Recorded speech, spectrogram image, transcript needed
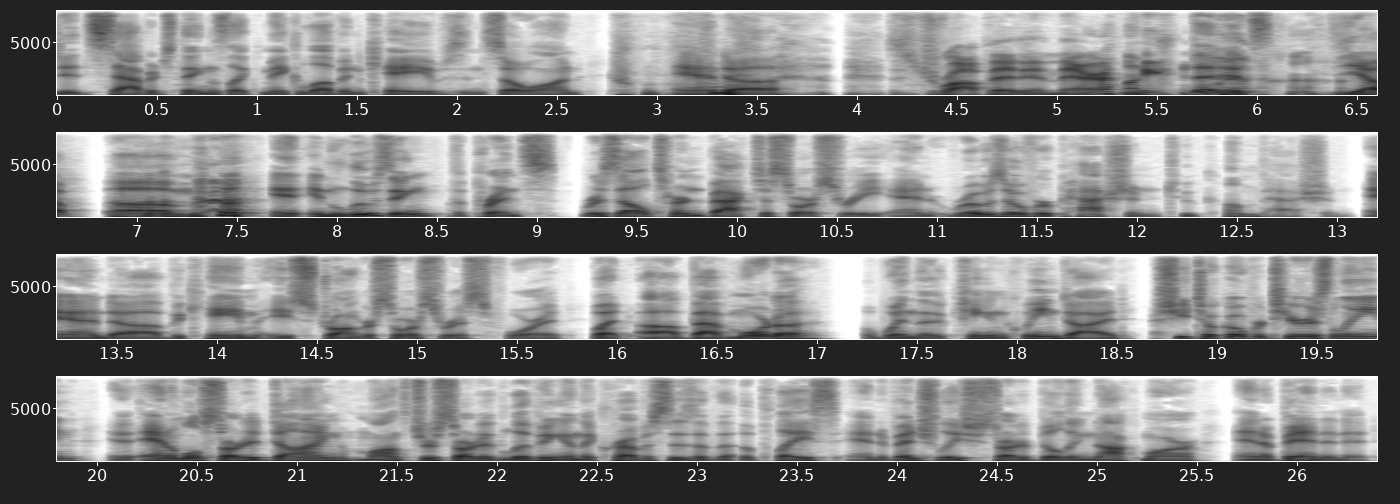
did savage things like make love in caves and so on. And uh, just drop it in there. Like that it's yep. Um, in, in losing the prince, Raziel turned back to sorcery and rose over passion to compassion, and uh, became a stronger sorceress for it. But uh, Bavmorda. When the king and queen died, she took over Tir Asleen. Animals started dying. Monsters started living in the crevices of the, the place. And eventually, she started building Nockmaar and abandoned it.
